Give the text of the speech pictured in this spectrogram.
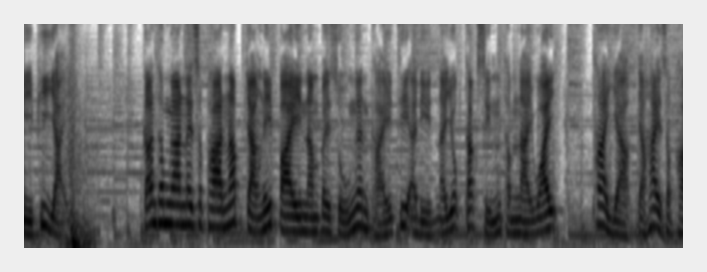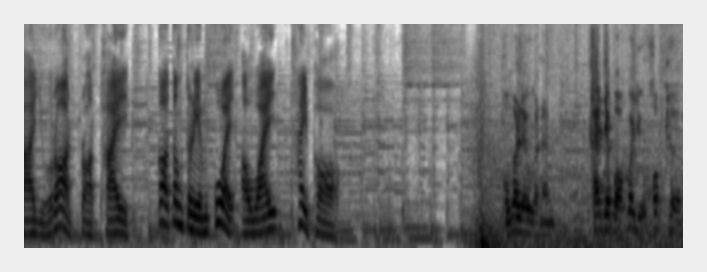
มีพี่ใหญ่ การทำงานในสภานับจากนี้ไปนำไปสู่เงื่อนไขที่อดีตนายกทักษิณทำนายไว้ ถ้าอยากจะให้สภาอยู่รอดปลอดภัย ก็ต้องเตรียมกล้วยเอาไว้ให้พอ ผมว่าเร็วกว่านั้น ใครจะบอกว่าอยู่ครบเทอม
